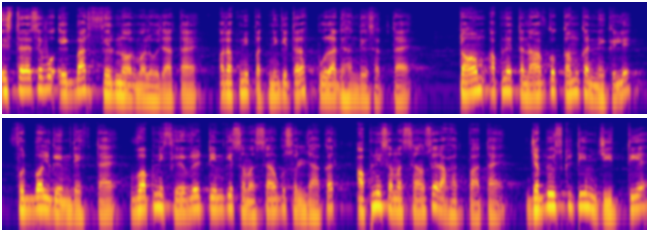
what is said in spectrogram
इस तरह से वो एक बार फिर नॉर्मल हो जाता है और अपनी पत्नी की तरफ़ पूरा ध्यान दे सकता है। टॉम अपने तनाव को कम करने के लिए फुटबॉल गेम देखता है। वो अपनी फेवरेट टीम की समस्याओं को सुलझाकर अपनी समस्याओं से राहत पाता है। जब भी उसकी टीम जीतती है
